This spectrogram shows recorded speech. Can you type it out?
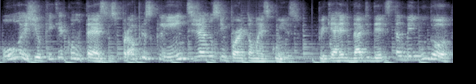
Hoje, o que, que acontece? Os próprios clientes já não se importam mais com isso, porque a realidade deles também mudou.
